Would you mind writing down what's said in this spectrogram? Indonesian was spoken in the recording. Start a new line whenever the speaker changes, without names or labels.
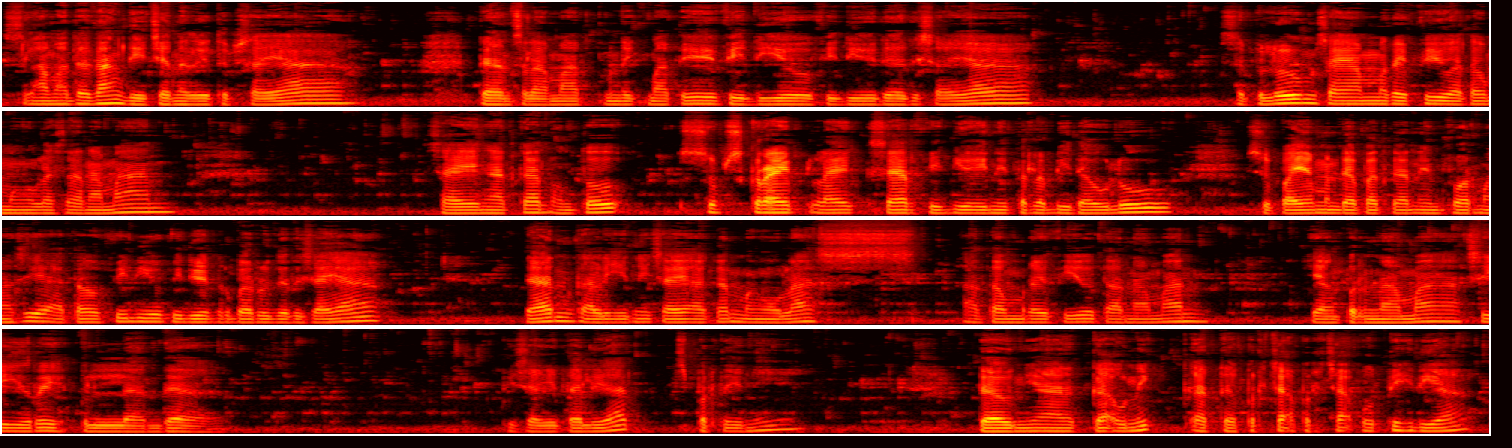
Selamat datang di channel YouTube saya dan selamat menikmati video-video dari saya. Sebelum saya mereview atau mengulas tanaman, saya ingatkan untuk subscribe, like, share video ini terlebih dahulu supaya mendapatkan informasi atau video-video terbaru dari saya. Dan kali ini saya akan mengulas atau mereview tanaman yang bernama sirih Belanda. Bisa kita lihat seperti ini. Daunnya agak unik, ada bercak-bercak putih dia.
